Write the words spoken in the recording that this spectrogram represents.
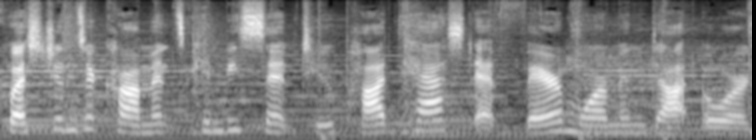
Questions or comments can be sent to podcast at fairmormon.org.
